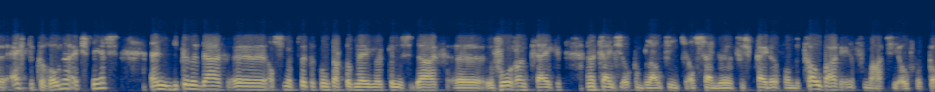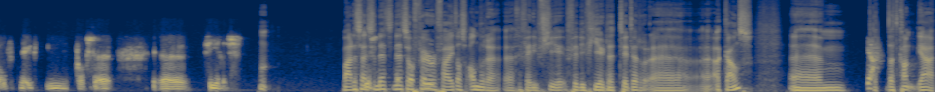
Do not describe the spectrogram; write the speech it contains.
Echte corona-experts. En die kunnen daar, uh, als ze met Twitter contact opnemen, kunnen ze daar uh, voorrang krijgen. En dan krijgen ze ook een blauw vinkje als zijn de verspreiders van betrouwbare informatie over het COVID-19-virus. Hm. Maar dan zijn dus, ze net, net zo verified als andere geverifieerde Twitter-accounts. Um, ja. Dat, kan, ja,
